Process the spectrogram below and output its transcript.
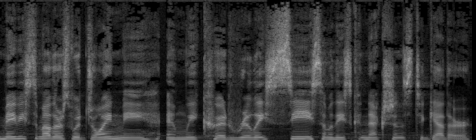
maybe some others would join me and we could really see some of these connections together.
